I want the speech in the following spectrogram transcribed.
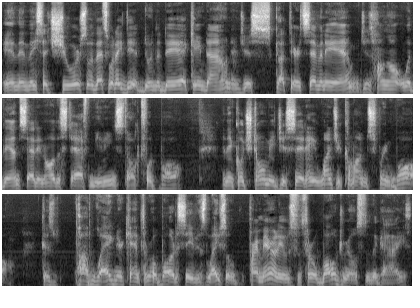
And then they said, sure. So that's what I did. During the day, I came down and just got there at 7 a.m., just hung out with them, sat in all the staff meetings, talked football. And then Coach Tomey just said, hey, why don't you come out and spring ball? Because Bob Wagner can't throw a ball to save his life. So primarily it was to throw ball drills to the guys.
